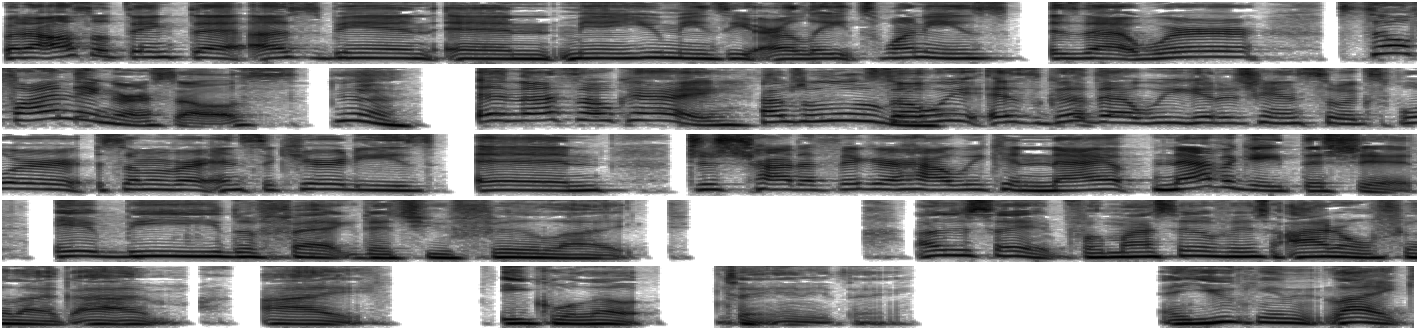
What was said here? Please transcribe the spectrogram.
But I also think that us being in me and you, Meezy, our late twenties, is that we're still finding ourselves, Yeah. And that's okay. Absolutely. So we, it's good that we get a chance to explore some of our insecurities and just try to figure how we can nav- navigate this shit. it be the fact that you feel like I just say it for myself is I don't feel like I'm I equal up to anything. And you can like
